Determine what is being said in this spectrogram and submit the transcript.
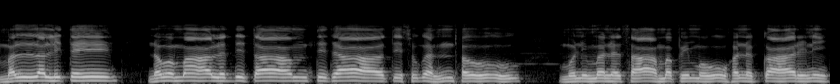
मल्लिते नवमालदितां तिजाति सुगंधौ मुनिमनसामपि मोहनकारिणी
